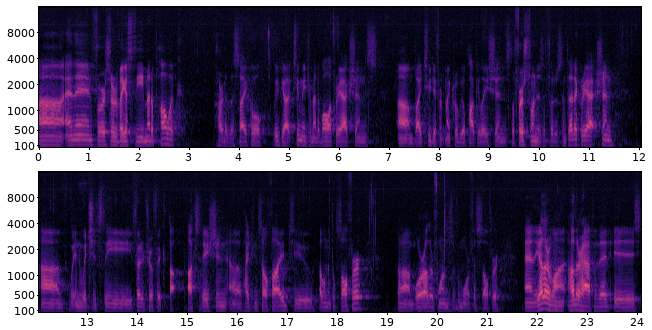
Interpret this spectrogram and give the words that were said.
Uh, and then for sort of, I guess, the metabolic part of the cycle, we've got two major metabolic reactions um, by two different microbial populations. The first one is a photosynthetic reaction, um, in which it's the phototrophic oxidation of hydrogen sulfide to elemental sulfur um, or other forms of amorphous sulfur. And the other, one, other half of it is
